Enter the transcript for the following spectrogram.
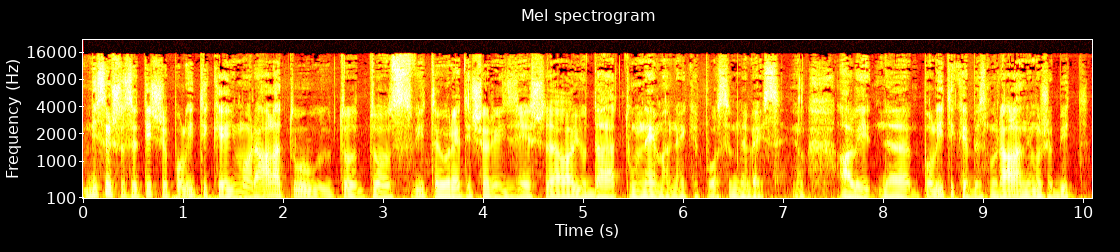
mislim što se tiče politike i morala, tu to, to svi teoretičari izvještavaju da tu nema neke posebne veze. Ali e, politike bez morala ne može biti e,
